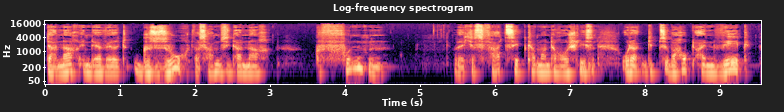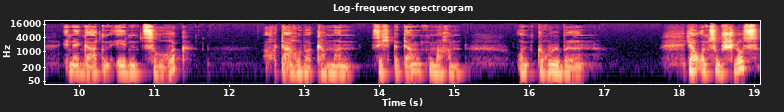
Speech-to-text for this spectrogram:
danach in der Welt gesucht? Was haben sie danach gefunden? Welches Fazit kann man daraus schließen? Oder gibt es überhaupt einen Weg in den Garten Eden zurück? Auch darüber kann man sich Gedanken machen und grübeln. Ja, und zum Schluss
